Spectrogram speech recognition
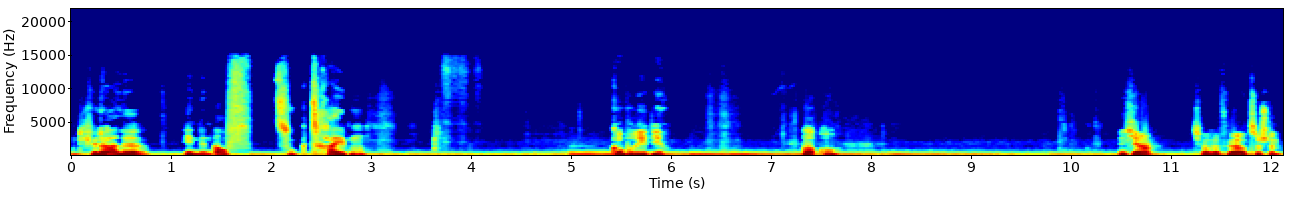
Und ich würde alle in den Aufzug treiben. Kooperiert ihr? Oh oh. Ich ja. Ich war dafür abzustimmen.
